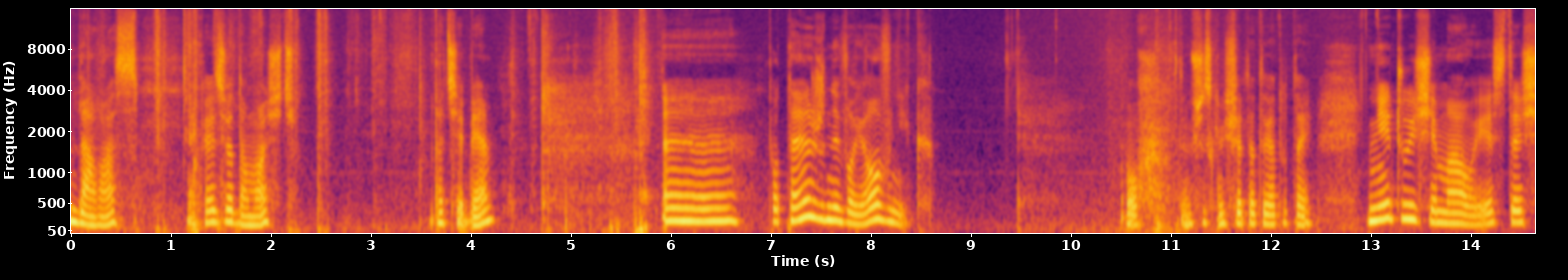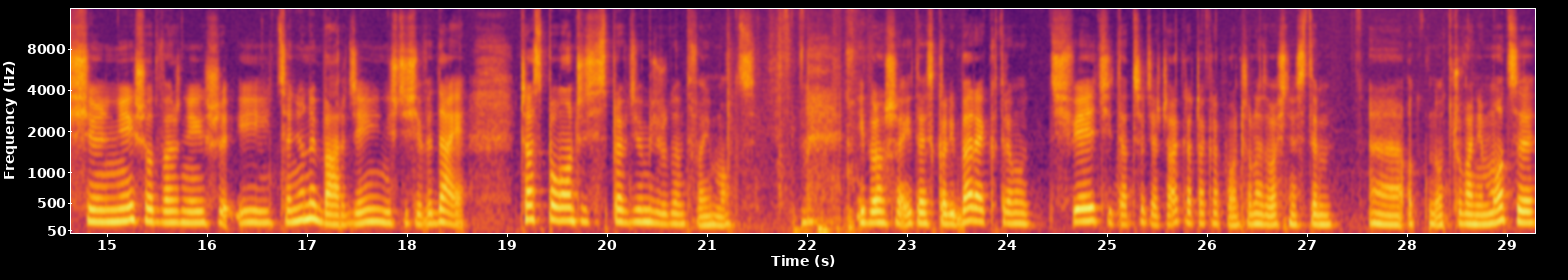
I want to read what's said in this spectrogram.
dla was? Jaka jest wiadomość dla ciebie? E, potężny wojownik. W tym wszystkim świetle to ja tutaj. Nie czuj się mały, jesteś silniejszy, odważniejszy i ceniony bardziej niż ci się wydaje. Czas połączyć się z prawdziwym źródłem twojej mocy. I proszę, i to jest koliberek, któremu świeci ta trzecia czakra, czakra połączona jest właśnie z tym e, od, odczuwaniem mocy,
